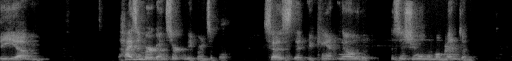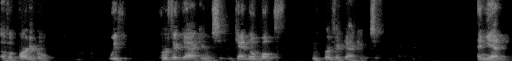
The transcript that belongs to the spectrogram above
the um, Heisenberg uncertainty principle says that you can't know the position and the momentum of a particle with perfect accuracy. You can't know both with perfect accuracy. And yet,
